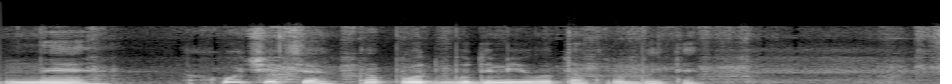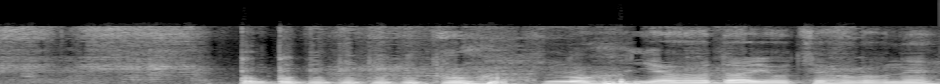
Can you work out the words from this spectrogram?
не хочеться капот, будемо його так робити. Пу-пу-пу-пу-пу-пу. Ну, я гадаю, оце головне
